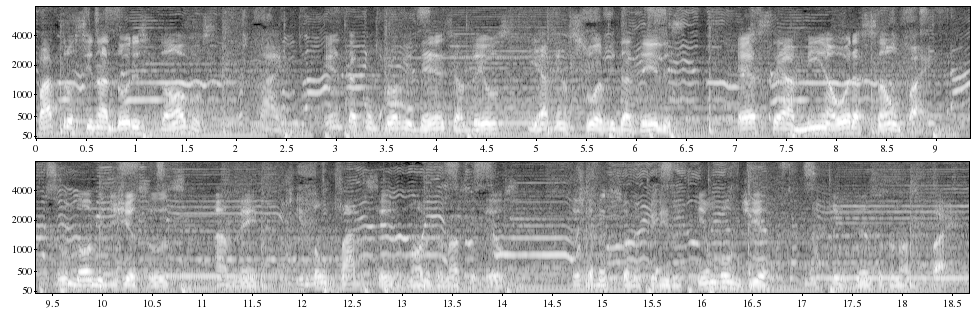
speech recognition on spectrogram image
patrocinadores novos. Pai, entra com providência, ó Deus, e abençoa a vida deles. Essa é a minha oração, Pai. No nome de Jesus. Amém. E louvado seja o nome do nosso Deus. Deus abençoe, meu querido, e tenha um bom dia na presença do nosso Pai.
